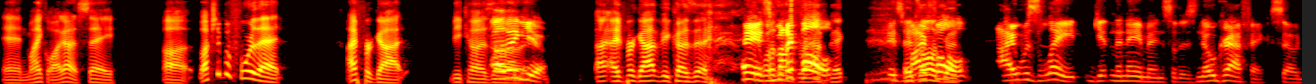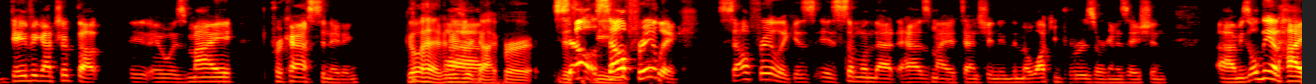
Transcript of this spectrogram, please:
And Michael, I gotta say, uh, actually before that, I forgot because Oh, uh, thank you. I, I forgot because it Hey, it's my fault. It's, It's my all good. fault. I was late getting the name in, so there's no graphic. So David got tripped up. It, it was my procrastinating. Go ahead. Who's your Uh, guy for this, Sal, the- Sal Frelick. Sal Frelick is is someone that has my attention in the Milwaukee Brewers organization. Um, he's only at high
